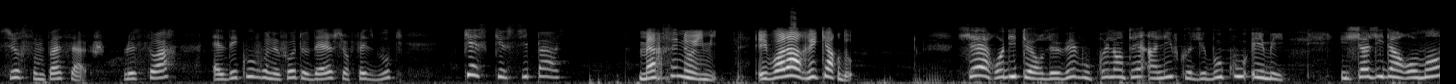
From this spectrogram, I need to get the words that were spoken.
sur son passage. Le soir, elle découvre une photo d'elle sur Facebook. Qu'est-ce que s'y passe? Merci Noémie. Et voilà Ricardo. Chers auditeurs, je vais vous présenter un livre que j'ai beaucoup aimé. Il s'agit d'un roman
